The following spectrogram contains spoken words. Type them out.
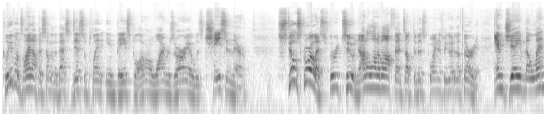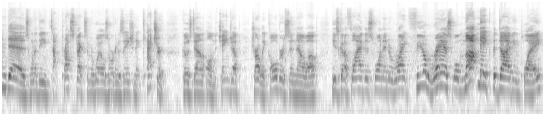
Cleveland's lineup is some of the best discipline in baseball. I don't know why Rosario was chasing there. Still scoreless through two. Not a lot of offense up to this point as we go to the third. MJ Melendez, one of the top prospects in the Royals organization at catcher, goes down on the changeup. Charlie Culberson now up. He's going to fly this one into right field. Reyes will not make the diving play.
